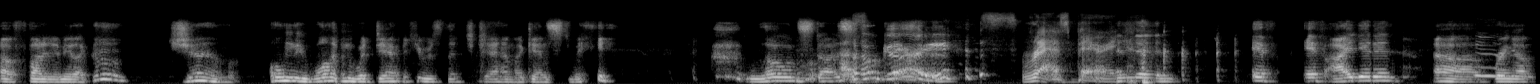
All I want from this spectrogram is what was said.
of fun to me. Like, gem, only one would dare use the jam against me. Lone Star, so good. Raspberry. And then if if I didn't uh bring up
